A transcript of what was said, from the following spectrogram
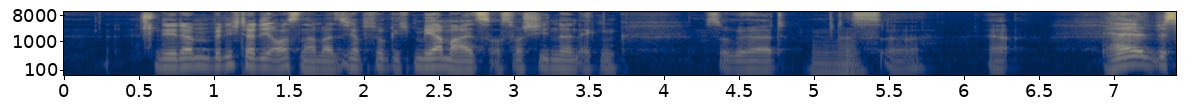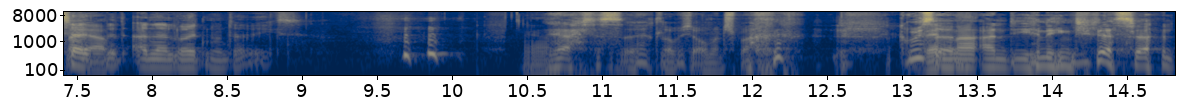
nee, dann bin ich da die Ausnahme. Also ich habe es wirklich mehrmals aus verschiedenen Ecken so gehört. Das, äh, ja. Hä, du bist halt Naja. mit anderen Leuten unterwegs. Ja, das äh, glaube ich auch manchmal. Grüße man- an diejenigen, die das hören.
